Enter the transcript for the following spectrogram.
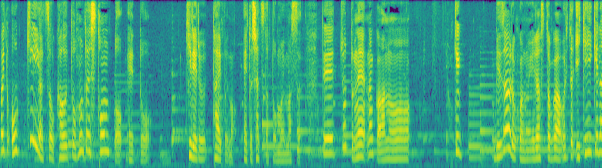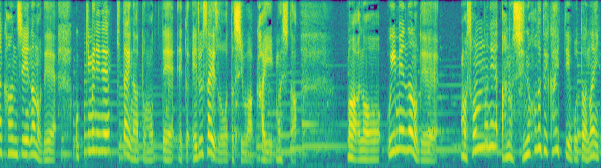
割と大きいやつを買うと本当にストンと,、えーと着れるタイプの、えっと、シャツだと思います。でちょっとねなんかあの結ビザール君のイラストが割とイケイケな感じなので大きめにね着たいなと思って、えっと、L サイズを私は買いましたまああのウィメンなので、まあ、そんなねあの死ぬほどでかいっていうことはない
